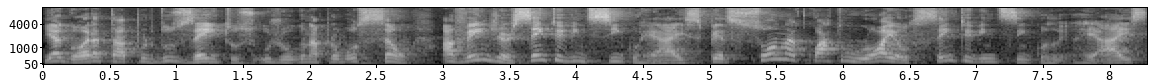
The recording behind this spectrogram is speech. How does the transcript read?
E agora tá por 200 o jogo na promoção. Avengers 125 reais, Persona 4 Royal 125 reais,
